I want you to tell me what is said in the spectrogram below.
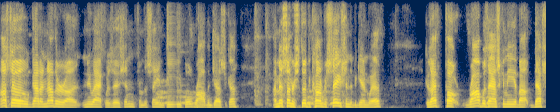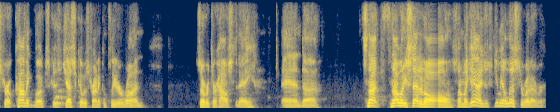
Also, got another uh, new acquisition from the same people, Rob and Jessica. I misunderstood the conversation to begin with because I thought Rob was asking me about Deathstroke comic books because Jessica was trying to complete her run. It's over at her house today, and uh, it's not it's not what he said at all. So I'm like, yeah, just give me a list or whatever.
